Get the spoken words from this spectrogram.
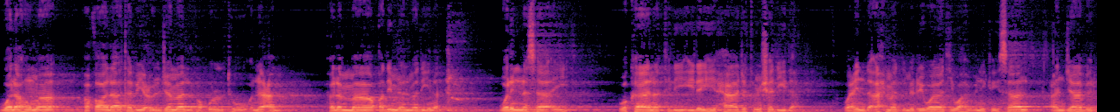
ولهما. فقال أتبيع الجمل؟ فقلت نعم. فلما قدمنا المدينة وللنسائي وكانت لي إليه حاجة شديدة. وعند أحمد من رواية وهب بن كيسان عن جابر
